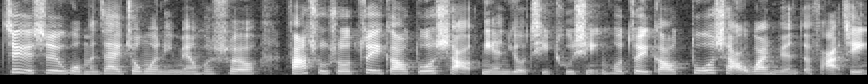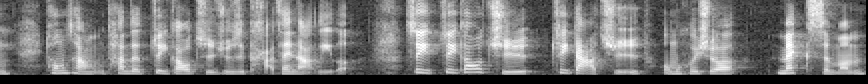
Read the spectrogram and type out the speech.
这个是我们在中文里面会说发出说最高多少年有期徒刑或最高多少万元的罚金，通常它的最高值就是卡在那里了。所以最高值、最大值我们会说 maximum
